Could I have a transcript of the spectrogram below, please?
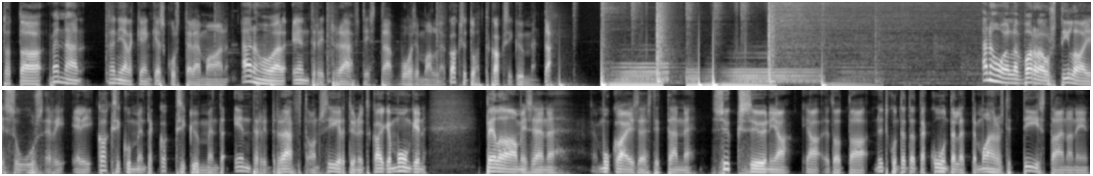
tota, mennään sen jälkeen keskustelemaan NHL Entry Draftista vuosimallia 2020. NHL-varaustilaisuus, eli, eli 2020 Entry Draft on siirtynyt kaiken muunkin pelaamisen mukaisesti tänne syksyyn ja, ja, ja tota, nyt kun te tätä kuuntelette mahdollisesti tiistaina, niin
